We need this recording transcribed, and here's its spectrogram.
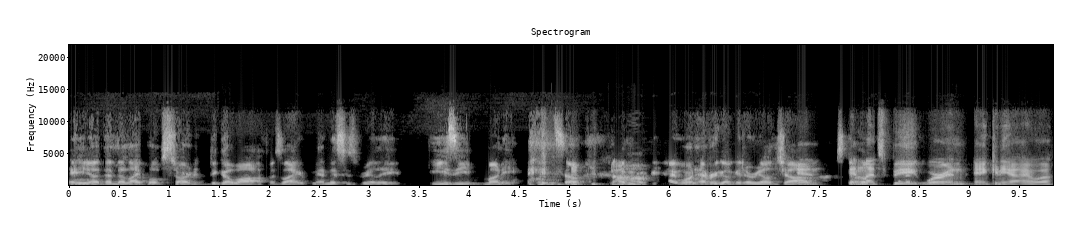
And you know, the, the light bulb started to go off. I was like, man, this is really easy money. and so uh-huh. I won't ever go get a real job. And, and let's be, we're in Ankeny, Iowa,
